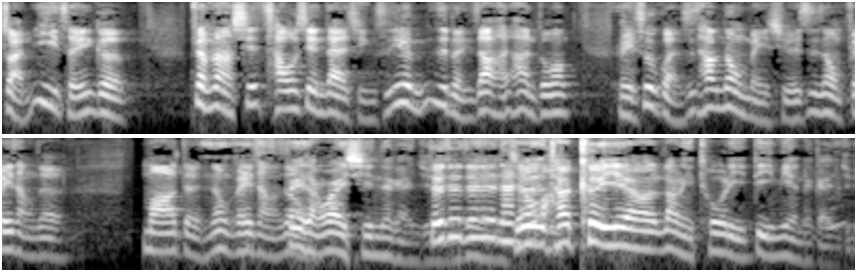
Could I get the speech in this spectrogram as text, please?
转译成一个非常非常现超现代的形式。因为日本你知道很很多美术馆是他们那种美学是那种非常的 modern，那种非常的非常外星的感觉，对对对对他就是他刻意要让你脱离地面的感觉，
